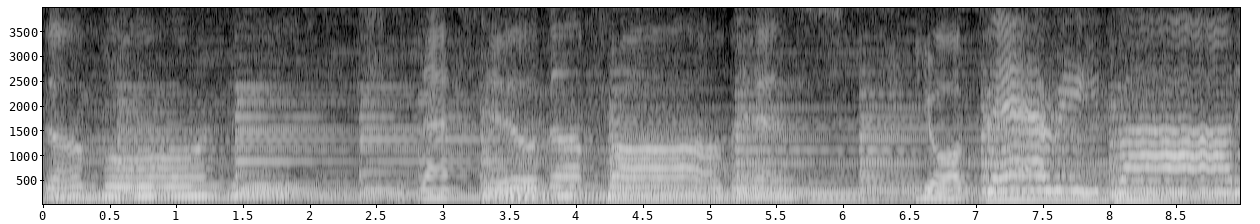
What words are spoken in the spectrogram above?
the morning. that sealed the promise. Your buried body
